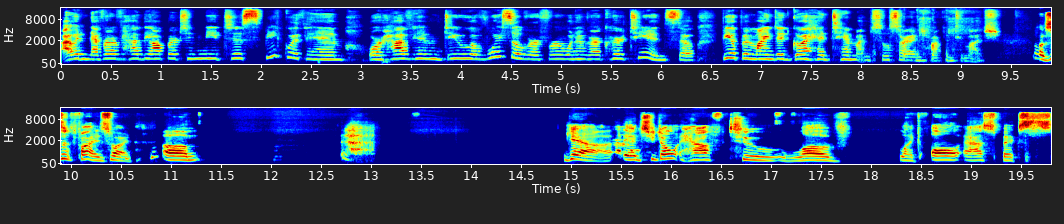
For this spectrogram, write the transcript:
I would never have had the opportunity to speak with him or have him do a voiceover for one of our cartoons. So be open minded. Go ahead, Tim. I'm so sorry I'm talking too much. It's fine. It's fine. Um, yeah, and you don't have to love like all aspects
